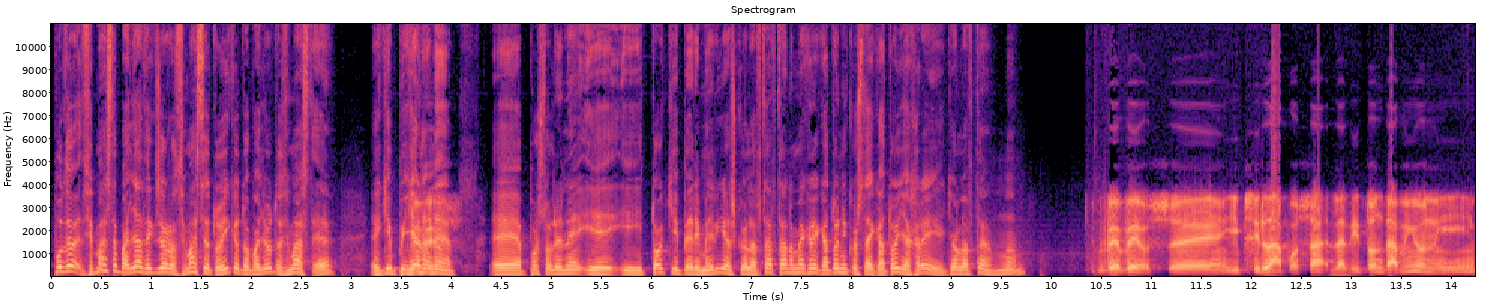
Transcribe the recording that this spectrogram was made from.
που δεν... θυμάστε παλιά, δεν ξέρω, θυμάστε το ή και το παλιό το θυμάστε. Ε; Εκεί πηγαίνανε, ε, πώς το λένε, οι, οι τόκοι περιμερίας και όλα αυτά φτάνανε μέχρι 120% για χρέη και όλα αυτά. Βεβαίως, ε, υψηλά ποσά, δηλαδή των ταμείων οι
